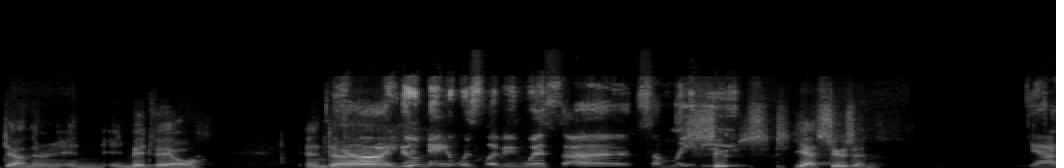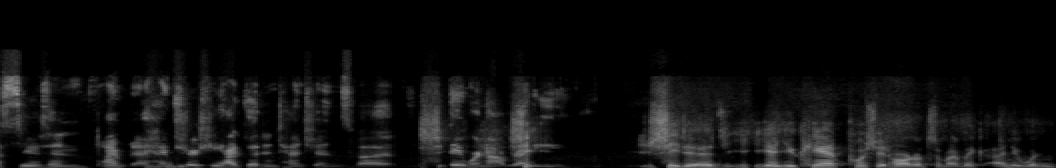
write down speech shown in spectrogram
down there in in Midvale. And uh, yeah, I know yeah, Nate was living with uh some lady. Su- yeah, Susan. yeah, Susan. I'm I'm sure she had good intentions, but She, they were not ready. she did. Yeah, you can't push it hard on somebody. Like I knew when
